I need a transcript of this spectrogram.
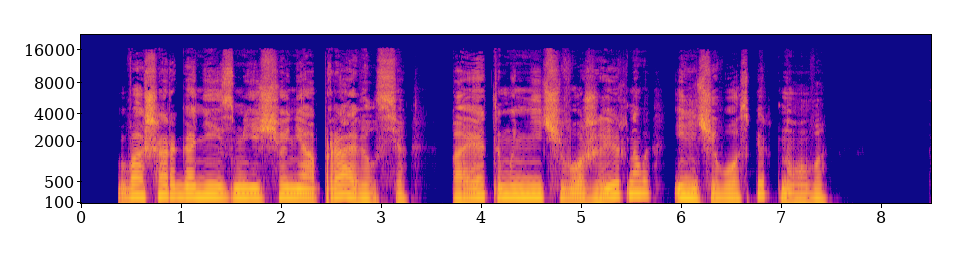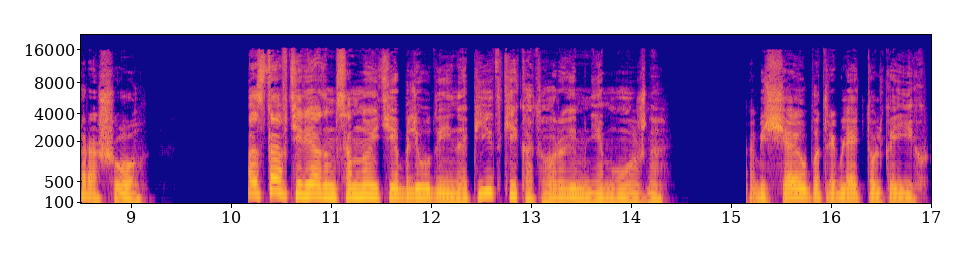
— «ваш организм еще не оправился, поэтому ничего жирного и ничего спиртного». «Хорошо. Поставьте рядом со мной те блюда и напитки, которые мне можно. Обещаю употреблять только их».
